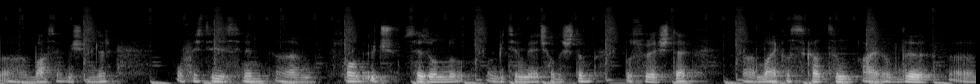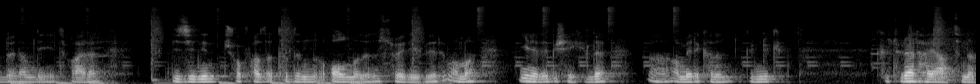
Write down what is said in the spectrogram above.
e, bahsetmişimdir. Office dizisinin e, son 3 sezonunu bitirmeye çalıştım bu süreçte. Michael Scott'ın ayrıldığı dönemden itibaren dizinin çok fazla tadının olmadığını söyleyebilirim ama yine de bir şekilde Amerika'nın günlük kültürel hayatına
